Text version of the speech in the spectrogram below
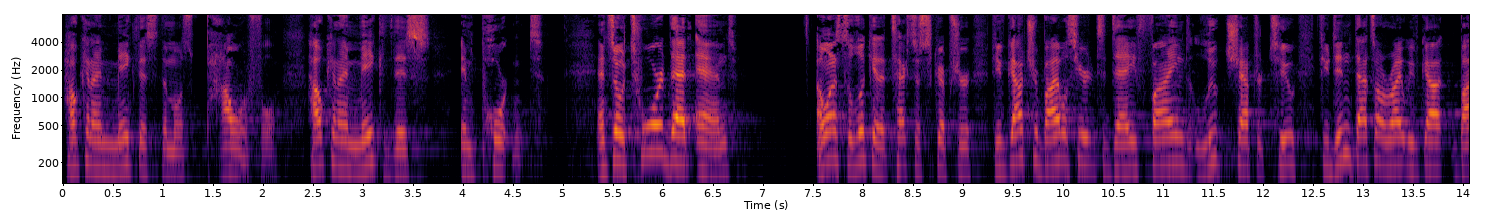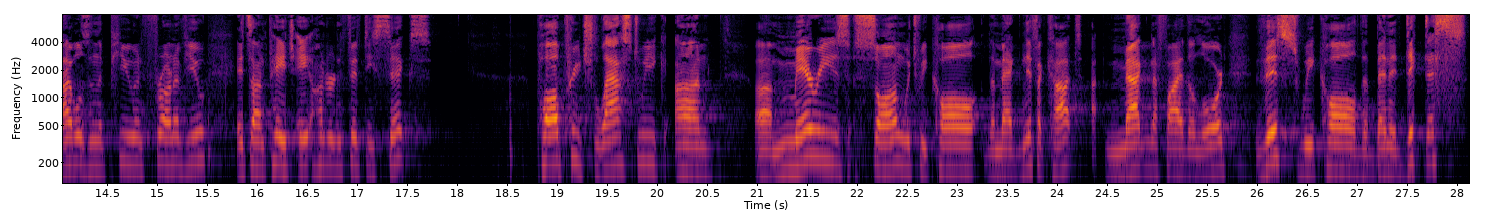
How can I make this the most powerful? How can I make this important? And so, toward that end, I want us to look at a text of Scripture. If you've got your Bibles here today, find Luke chapter 2. If you didn't, that's all right. We've got Bibles in the pew in front of you. It's on page 856. Paul preached last week on uh, Mary's song, which we call the Magnificat, Magnify the Lord. This we call the Benedictus,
